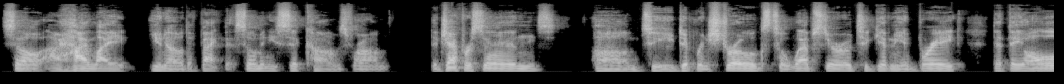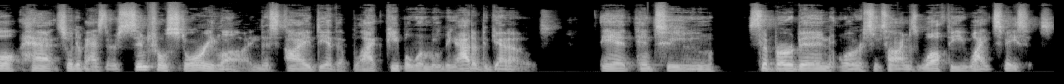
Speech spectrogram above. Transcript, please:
So I highlight, you know, the fact that so many sitcoms from the Jeffersons um, to Diff'rent Strokes to Webster to Give Me a Break, that they all had sort of as their central storyline this idea that Black people were moving out of the ghettos and into suburban or sometimes wealthy white spaces.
